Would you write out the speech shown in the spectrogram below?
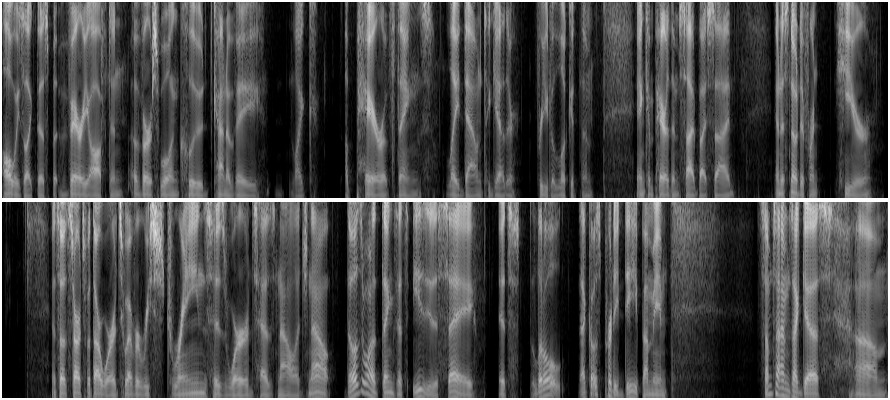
always like this, but very often a verse will include kind of a like a pair of things laid down together for you to look at them and compare them side by side. And it's no different here. And so it starts with our words whoever restrains his words has knowledge. Now, those are one of the things that's easy to say. It's a little, that goes pretty deep. I mean, sometimes I guess um,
